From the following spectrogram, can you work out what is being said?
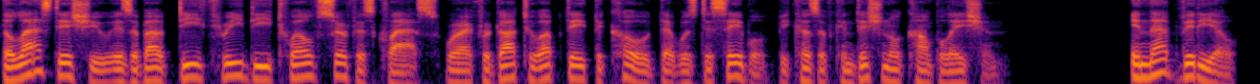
The last issue is about D3D12 surface class where I forgot to update the code that was disabled because of conditional compilation. In that video,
